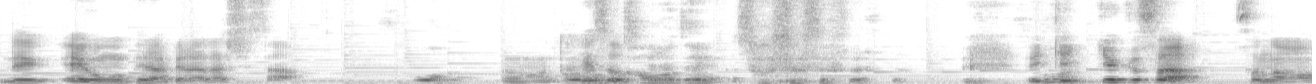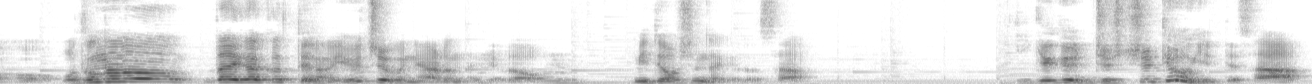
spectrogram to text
うん。で、英語もペラペラだしさ、そうなのうん、竹そうそうそうそう。で、結局さ、その、大人の大学っていうのが YouTube にあるんだけど、うん。見てほしいんだけどさ、結局十種競技ってさ、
